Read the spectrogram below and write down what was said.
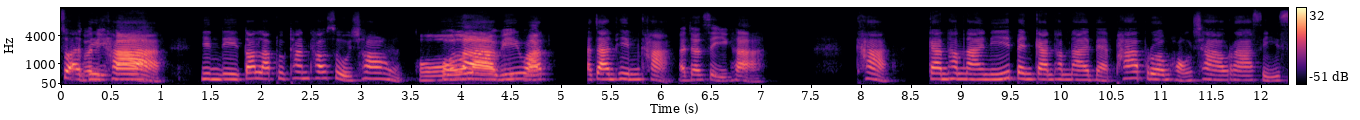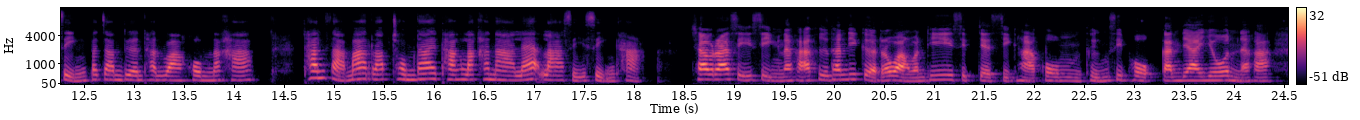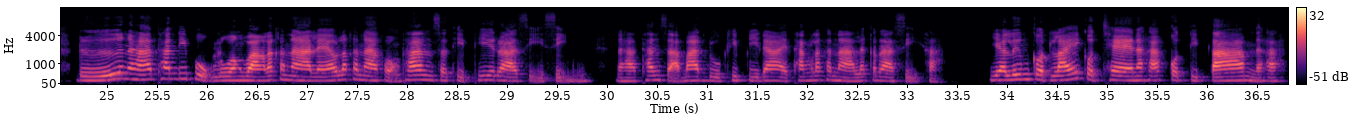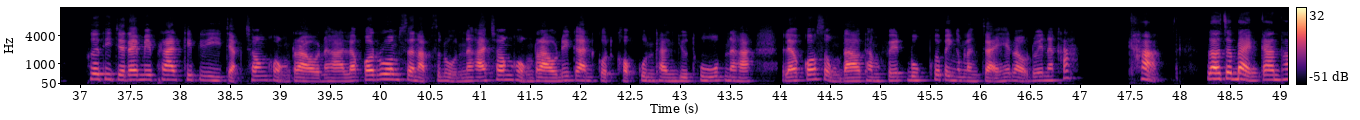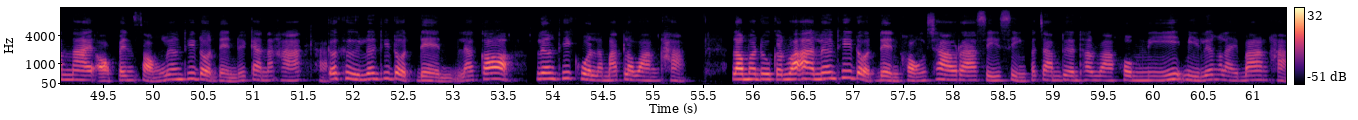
สวัสสวัสดีดีค่ะค่ะ ยินดีต้อนรับทุกท่านเข้าสู่ช่องโหราวิวัฒน์อาจารย์พิมพ์ค่ะ อาจารย์ศรีค่ะ ค่ะ การทำนายนี้เป็นการทำนายแบบภาพรวมของชาวราศีสิงห์ประจำเดือนธันวาคมนะคะ ท่านสามารถรับชมได้ทั้งลัคนาและราศีสิงห์ค่ะ ชาวราศีสิงห์นะคะ คือท่านที่เกิดระหว่างวันที่ 17 สิงหาคมถึง 16 กันยายนนะคะ หรือนะคะท่านที่ผูกลวงวางลัคนาแล้วลัคนาของท่านสถิตที่ราศีสิงห์นะคะ ท่านสามารถดูคลิปนี้ได้ทั้งลัคนาและราศีค่ะ อย่าลืมกดไลค์กดแชร์นะคะ กดติดตามนะคะ เพื่อที่จะได้ไม่พลาดคลิปดีจากช่องของเรานะคะ แล้วก็ร่วมสนับสนุนนะคะ ช่องของเราด้วยการกดขอบคุณทาง YouTube นะคะ แล้วก็ส่งดาวทาง Facebook เพื่อเป็นกำลังใจให้เราด้วยนะคะ ค่ะ เราจะแบ่งการทำนายออกเป็น 2 เรื่องที่โดดเด่นด้วยกันนะคะค่ะก็คือเรื่องที่โดดเด่น และก็เรื่องที่ควรระมัดระวังค่ะ เรามาดูกันว่าอะเรื่องที่โดดเด่นของชาวราศีสิงห์ประจำเดือนธันวาคมนี้มีเรื่องอะไรบ้างค่ะ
